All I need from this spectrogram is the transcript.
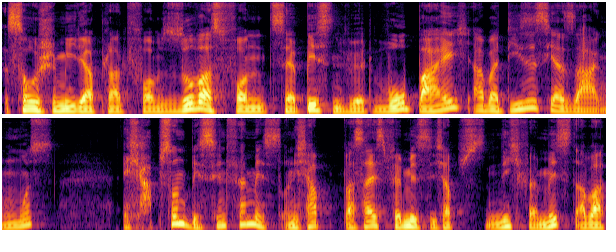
Social Media Plattform sowas von zerbissen wird. Wobei ich aber dieses Jahr sagen muss, ich habe so ein bisschen vermisst. Und ich habe, was heißt vermisst? Ich habe es nicht vermisst, aber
